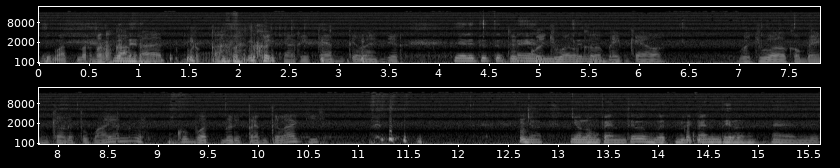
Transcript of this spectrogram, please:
Jumat berkah. Berkah Bener. banget berkah banget. Gue nyari pentil anjir. Nyari tutup itu gue jual ke bengkel gue jual ke bengkel itu lumayan weh gue buat beli pentil lagi. Nyolong pentil buat beli pentil. Anjir.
